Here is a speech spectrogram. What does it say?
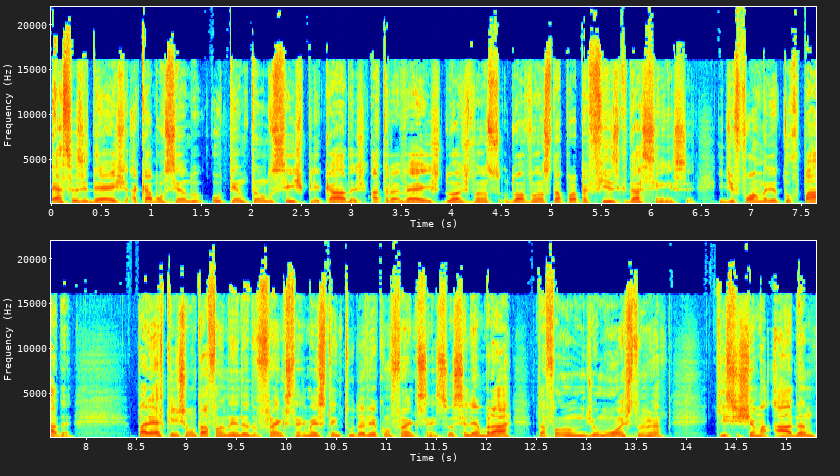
essas ideias acabam sendo ou tentando ser explicadas através do avanço, do avanço da própria física e da ciência e de forma deturpada. Parece que a gente não está falando ainda do Frankenstein, mas isso tem tudo a ver com Frankenstein. Se você lembrar, está falando de um monstro, né? Que se chama Adam.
